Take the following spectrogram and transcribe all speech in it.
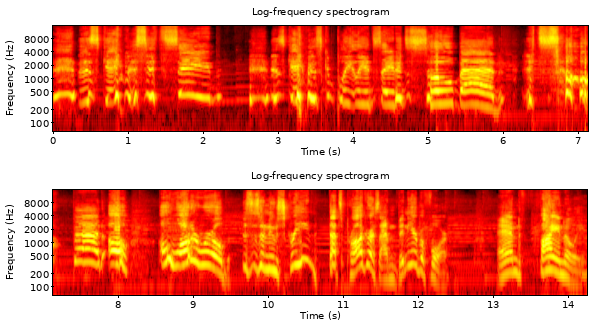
this game is insane. This game is completely insane. It's so bad. It's so bad. Oh, Oh, Waterworld! This is a new screen! That's progress, I haven't been here before! And finally,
